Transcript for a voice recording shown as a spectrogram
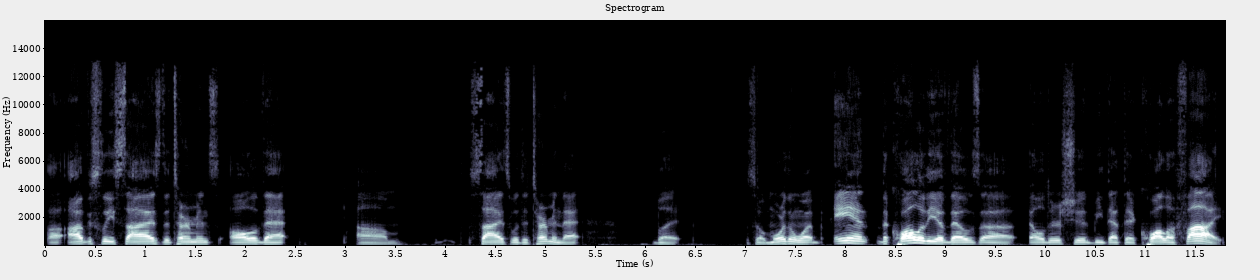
Uh, obviously, size determines all of that um, size would determine that. But so more than one, and the quality of those uh, elders should be that they're qualified,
